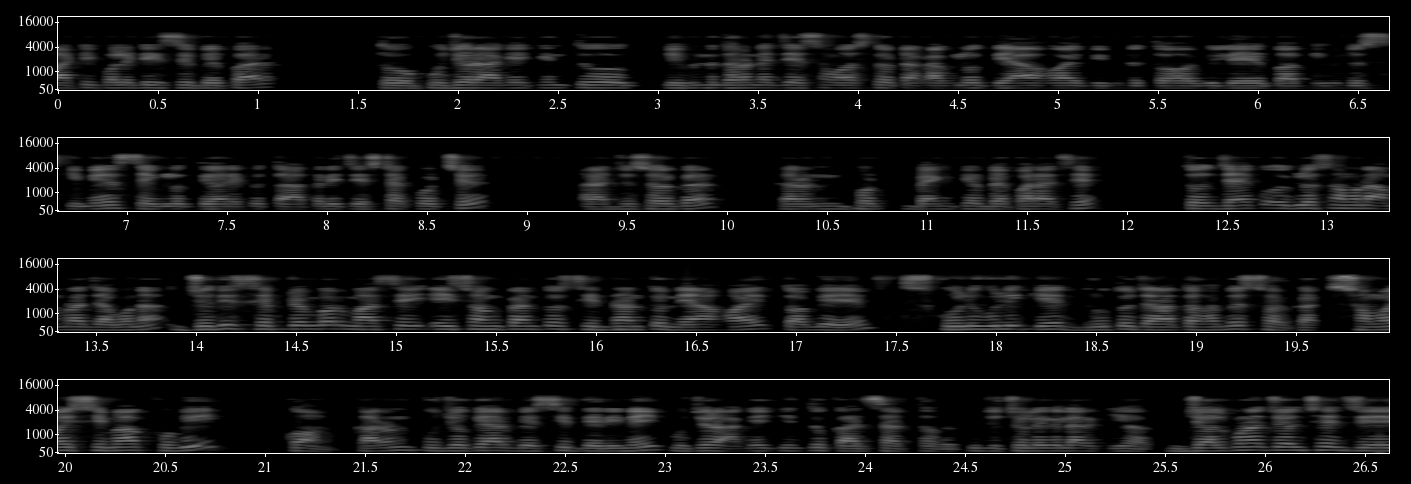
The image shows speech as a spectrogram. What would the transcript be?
পার্টি পলিটিক্সের ব্যাপার। তো পুজোর আগে কিন্তু বিভিন্ন ধরনের যে সমস্ত টাকাগুলো দেওয়া হয়, বিভিন্ন তহবিলে বা বিভিন্ন স্কিমে সেগুলো দেওয়ার একটু তাড়াতাড়ি চেষ্টা করছে রাজ্য সরকার। কারণ ভোট ব্যাংকের ব্যাপার আছে। তো যাই হোক, ওইগুলো আমরা আমরা যাব না। যদি সেপ্টেম্বর মাসে এই সংক্রান্ত সিদ্ধান্ত নেওয়া হয়, তবে স্কুলগুলিকে দ্রুত জানাতে হবে সরকার। সময়সীমা খুবই কম। কারণ পুজোকে আর বেশি দেরি নেই, পুজোর আগে কিন্তু কাজ সারতে হবে। পুজো চলে গেলে আর কি হবে জল্পনা চলছে যে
